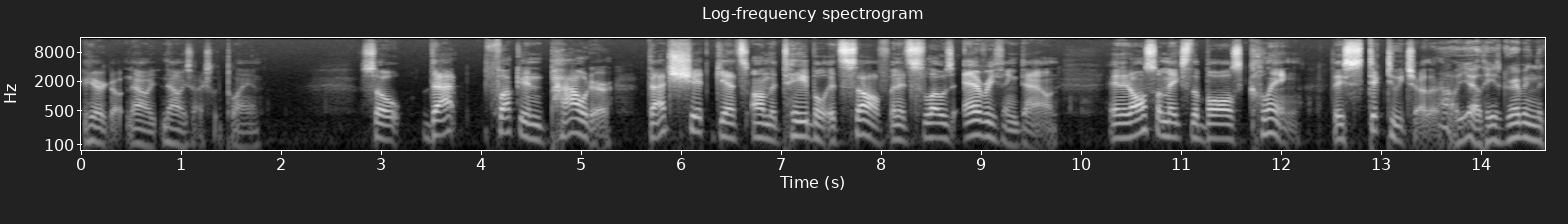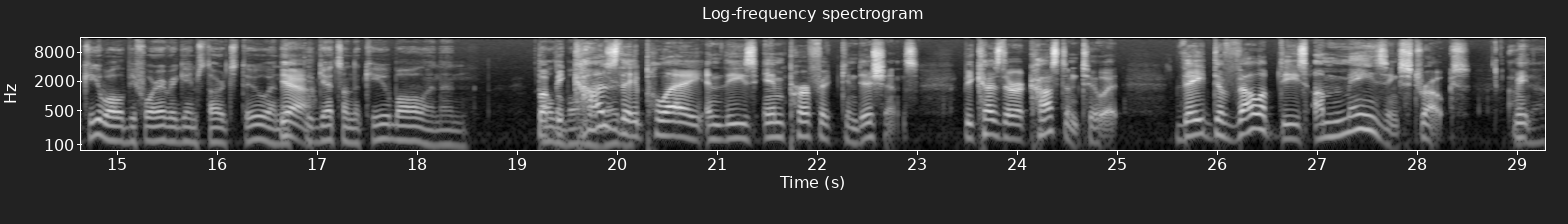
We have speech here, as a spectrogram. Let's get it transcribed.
Here we go. Now now he's actually playing. So that fucking powder, that shit gets on the table itself and it slows everything down. And it also makes the balls cling. They stick to each other. Oh yeah, he's grabbing the cue ball before every game starts too, and Yeah. it, gets on the cue ball, and then. But the because they play in these imperfect conditions, because they're accustomed to it, they develop these amazing strokes. I Oh, mean, yeah.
